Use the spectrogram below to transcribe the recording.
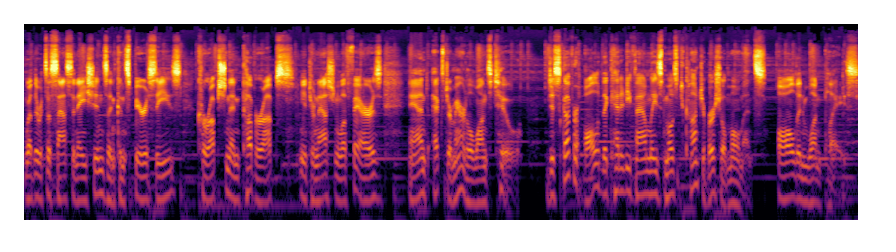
Whether it's assassinations and conspiracies, corruption and cover ups, international affairs, and extramarital ones too. Discover all of the Kennedy family's most controversial moments, all in one place.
